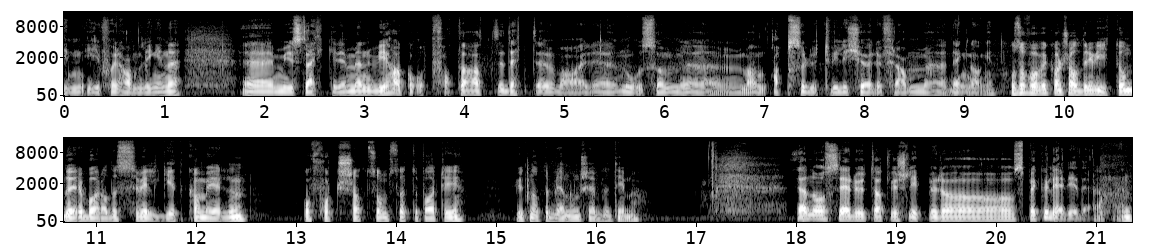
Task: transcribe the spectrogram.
inn i forhandlingene eh, mye sterkere. Men vi har ikke oppfatta at dette var eh, noe som man absolutt ville kjøre fram den gangen. Og så får vi kanskje aldri vite om dere bare hadde svelget kamelen og fortsatt som støtteparti uten at det ble noen skjebnetime? Ja, Nå ser det ut til at vi slipper å spekulere i det. Ja, en,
